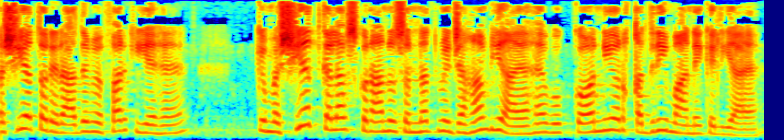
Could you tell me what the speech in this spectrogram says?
مشیت اور ارادے میں فرق یہ ہے کہ مشیت کا لفظ قرآن و سنت میں جہاں بھی آیا ہے وہ کونی اور قدری معنی کے لیے آیا ہے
